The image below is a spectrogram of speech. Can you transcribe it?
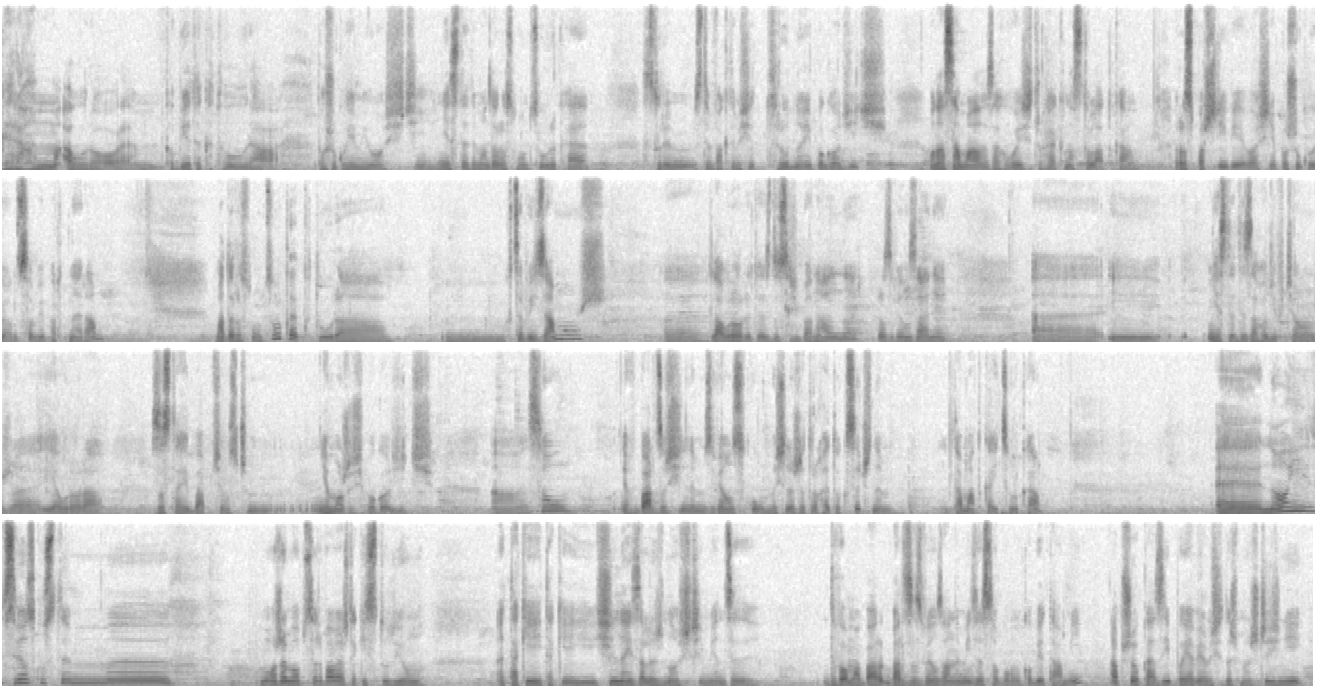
Gram Aurorę, kobietę, która poszukuje miłości. Niestety ma dorosłą córkę, z, którym, z tym faktem się trudno jej pogodzić. Ona sama zachowuje się trochę jak nastolatka, rozpaczliwie właśnie poszukując sobie partnera. Ma dorosłą córkę, która mm, chce wyjść za mąż. E, Dla Aurory to jest dosyć banalne rozwiązanie. E, I niestety zachodzi w ciążę i Aurora zostaje babcią, z czym nie może się pogodzić. E, Są w bardzo silnym związku, myślę, że trochę toksycznym, ta matka i córka. E, No i w związku z tym e, możemy obserwować takie studium takiej, takiej silnej zależności między dwoma bar- bardzo związanymi ze sobą kobietami, a przy okazji pojawiają się też mężczyźni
